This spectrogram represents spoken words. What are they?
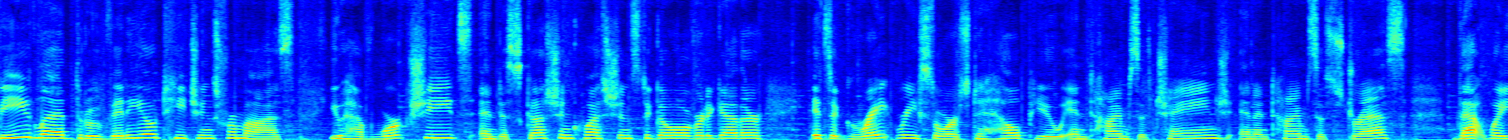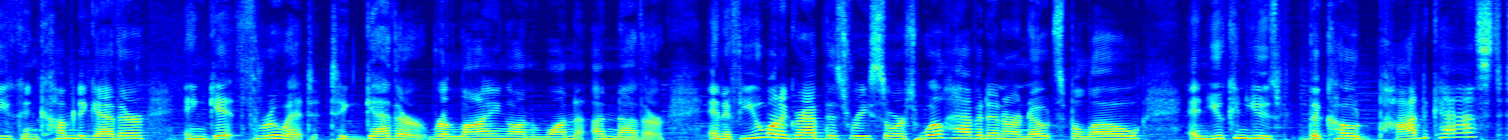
be led through video teachings from us. You have worksheets and discussion questions to go over together. It's a great resource to help you in times of change and in times of stress. That way you can come together and get through it together, relying on one another. And if you want to grab this resource, we'll have it in our notes below, and you can use the code PODCAST,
